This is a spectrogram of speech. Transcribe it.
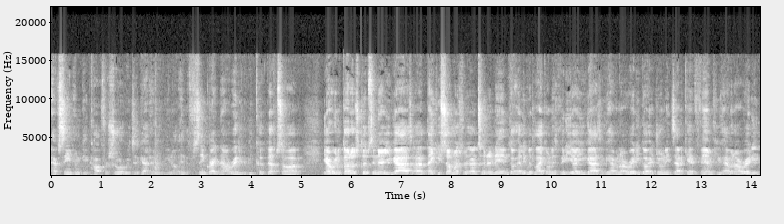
have seen him get caught for sure. We just got him, you know, in the sink right now, ready to be cooked up. So, um, yeah, we're gonna throw those clips in there, you guys. Uh, thank you so much for uh, tuning in. Go ahead, leave a like on this video, you guys. If you haven't already, go ahead join the Exotic Ed fam if you haven't already.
